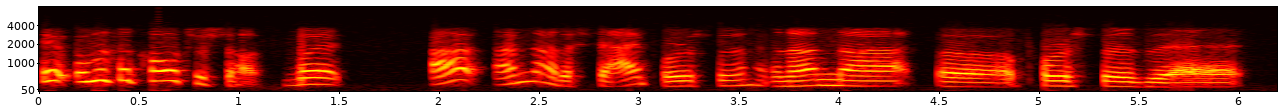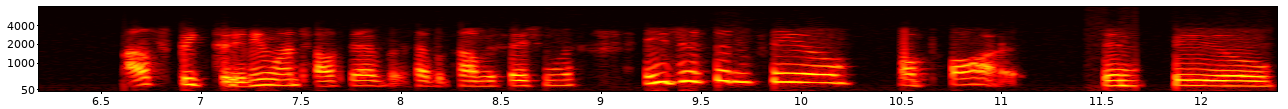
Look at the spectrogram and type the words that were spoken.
it, it was a culture shock, but I, I'm not a shy person, and I'm not a person that I'll speak to anyone, talk to, have, have a conversation with. And just didn't feel a part, didn't feel,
